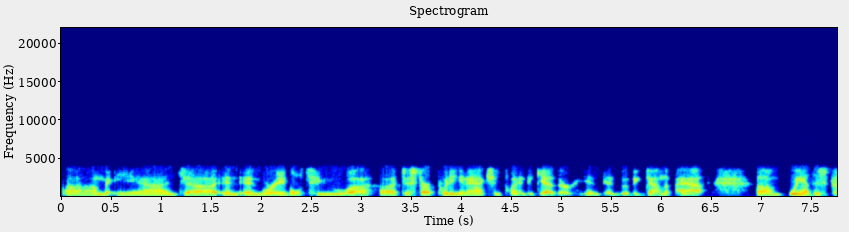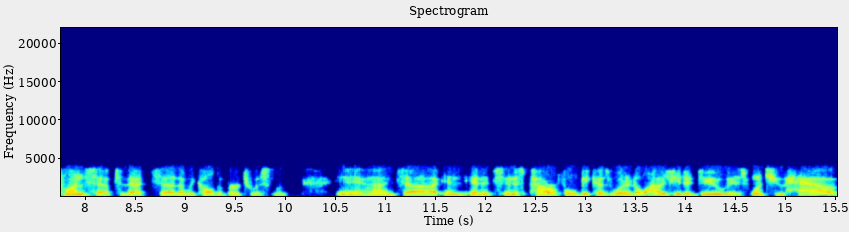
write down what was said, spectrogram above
Um, and, and and we're able to to start putting an action plan together and, and moving down the path. Um, we have this concept that that we call the virtuous loop, and, uh, and, and, it's, and it's powerful because what it allows you to do is once you have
